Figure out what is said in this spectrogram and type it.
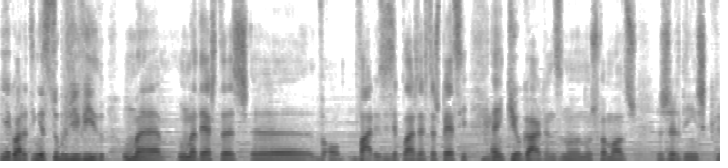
E agora tinha sobrevivido uma, uma destas, eh, ou vários exemplares desta espécie, em Kew Gardens, no- nos famosos jardins que,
